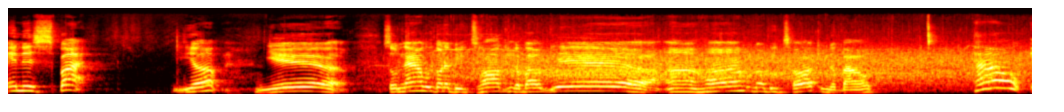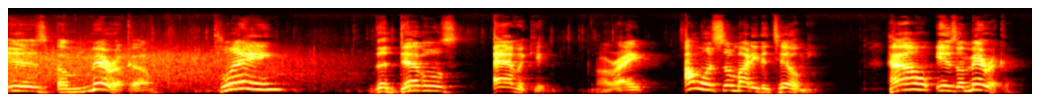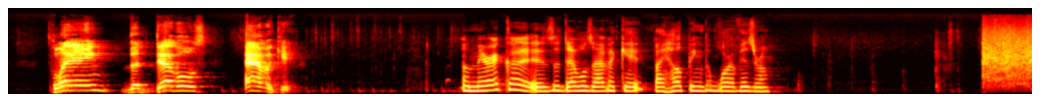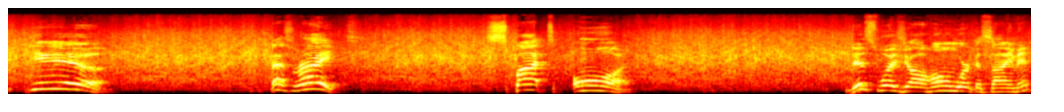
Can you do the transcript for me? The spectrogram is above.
in this spot. Yup. Yeah. So now we're to be talking about, yeah, uh huh. We're to be talking about how is America playing the devil's advocate? All right. I want somebody to tell me how is America playing the devil's advocate? America is the devil's advocate by helping the war of Israel. Yeah. That's right. Spot on. This was your homework assignment.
